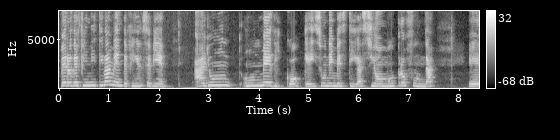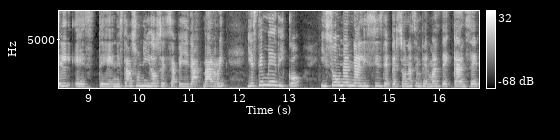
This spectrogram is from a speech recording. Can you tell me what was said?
Pero definitivamente, fíjense bien, hay un, un médico que hizo una investigación muy profunda. Él, este, en Estados Unidos, se apellida Barry, y este médico hizo un análisis de personas enfermas de cáncer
